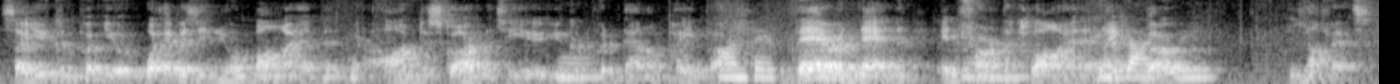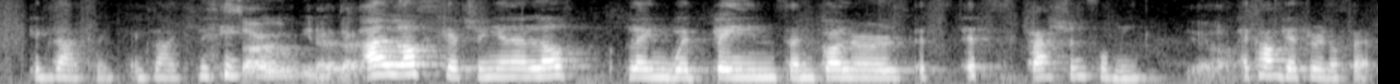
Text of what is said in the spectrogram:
So you can put your whatever's in your mind, and Yes. I'm describing it to you. You can put it down on paper, on paper. there and then in front of the client, and they can go, love it. exactly, exactly. So you know that. I love sketching and I love playing with paints and colors. It's it's passion for me. Yeah, I can't get rid of it.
